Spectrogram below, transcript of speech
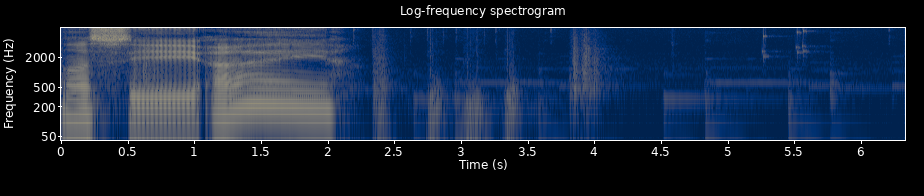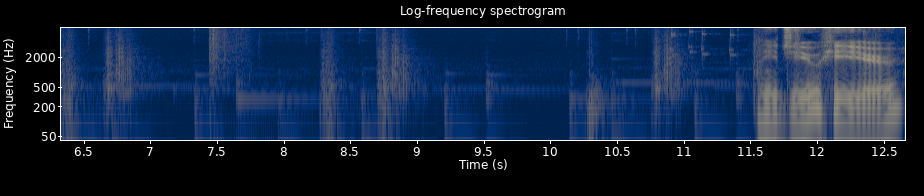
Let's see. I... Need you here.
